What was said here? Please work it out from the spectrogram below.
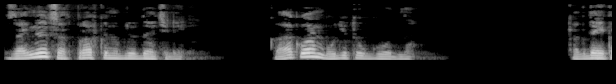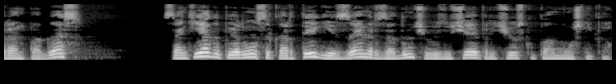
займется отправкой наблюдателей. Как вам будет угодно. Когда экран погас, Сантьяго повернулся к Артеге и замер, задумчиво изучая прическу помощника.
